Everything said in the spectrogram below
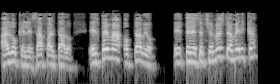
algo que les ha faltado. El tema, Octavio, eh, ¿te decepcionó este América?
